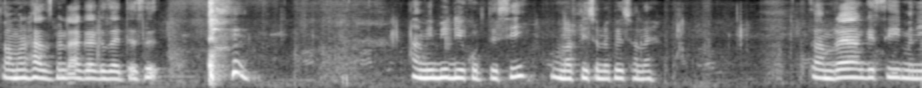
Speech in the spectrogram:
তো আমার হাজব্যান্ড আগে আগে যাইতেছে। আমি ভিডিও করতেছি, ওনার পিছনে পেছনে। তো আমরা গেছি মানে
